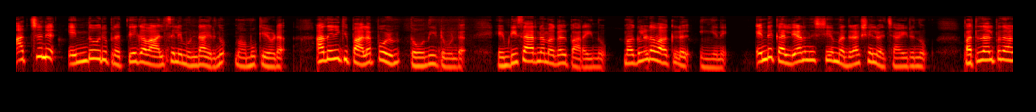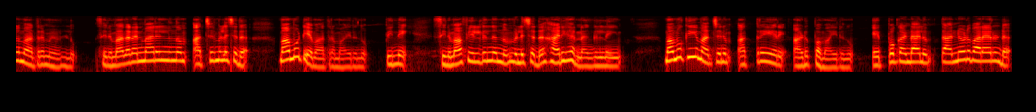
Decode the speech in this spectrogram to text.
അച്ഛന് എന്തോ ഒരു പ്രത്യേക വാത്സല്യമുണ്ടായിരുന്നു മമ്മൂക്കയോട്. അതെനിക്ക് പലപ്പോഴും തോന്നിയിട്ടുമുണ്ട്. എം ഡി സാറിന്റെ മകൾ പറയുന്നു മകളുടെ വാക്കുകൾ ഇങ്ങനെ. എന്റെ കല്യാണ നിശ്ചയം മദ്രാക്ഷയിൽ വെച്ചായിരുന്നു. പത്ത് നാൽപ്പത് ആൾ മാത്രമേ ഉള്ളൂ. സിനിമാ നടന്മാരിൽ നിന്നും അച്ഛൻ വിളിച്ചത് മമ്മൂട്ടിയെ മാത്രമായിരുന്നു. പിന്നെ സിനിമാ ഫീൽഡിൽ നിന്നും വിളിച്ചത് ഹരിഹരൻ അങ്കിളിനെയും. മമ്മൂക്കയും അച്ഛനും അത്രയേറെ അടുപ്പമായിരുന്നു. എപ്പോൾ കണ്ടാലും തന്നോട് പറയാറുണ്ട്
